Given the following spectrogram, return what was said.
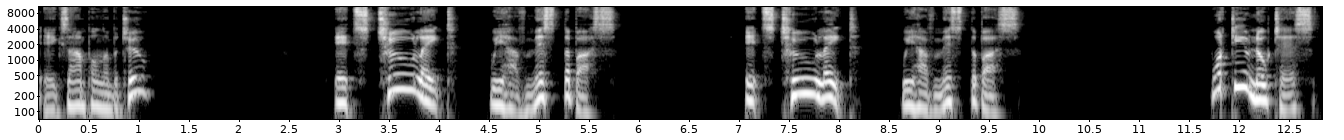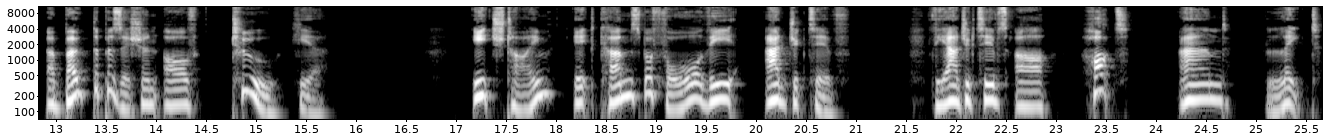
Example number two. It's too late. We have missed the bus. It's too late. We have missed the bus. What do you notice about the position of too here? Each time it comes before the adjective. The adjectives are hot and late.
